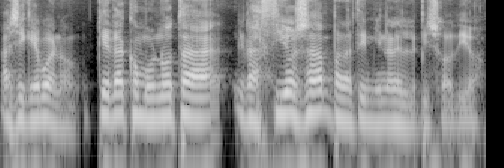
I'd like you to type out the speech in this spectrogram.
así que bueno, queda como nota graciosa para terminar el episodio.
